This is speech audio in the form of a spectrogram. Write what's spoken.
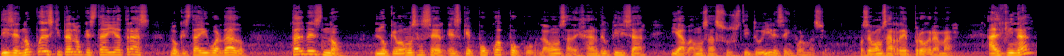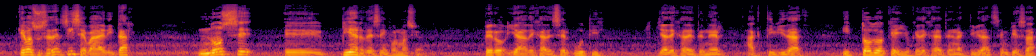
Dice, no puedes quitar lo que está ahí atrás, lo que está ahí guardado. Tal vez no. Lo que vamos a hacer es que poco a poco la vamos a dejar de utilizar y ya vamos a sustituir esa información. O sea, vamos a reprogramar. Al final, ¿qué va a suceder? Sí, se va a editar. No se eh, pierde esa información, pero ya deja de ser útil ya deja de tener actividad y todo aquello que deja de tener actividad se empieza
